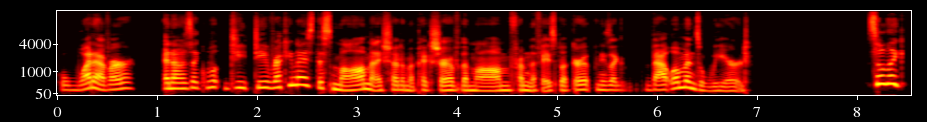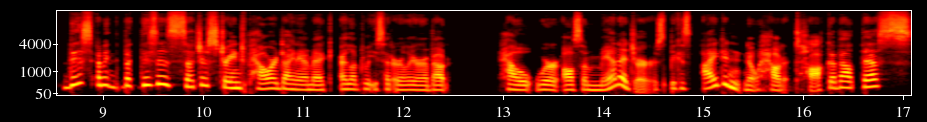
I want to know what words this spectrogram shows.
whatever. And I was like, well, do, do you recognize this mom? And I showed him a picture of the mom from the Facebook group. And he's like, that woman's weird. So, like, this, I mean, but this is such a strange power dynamic. I loved what you said earlier about how we're also managers because I didn't know how to talk about this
